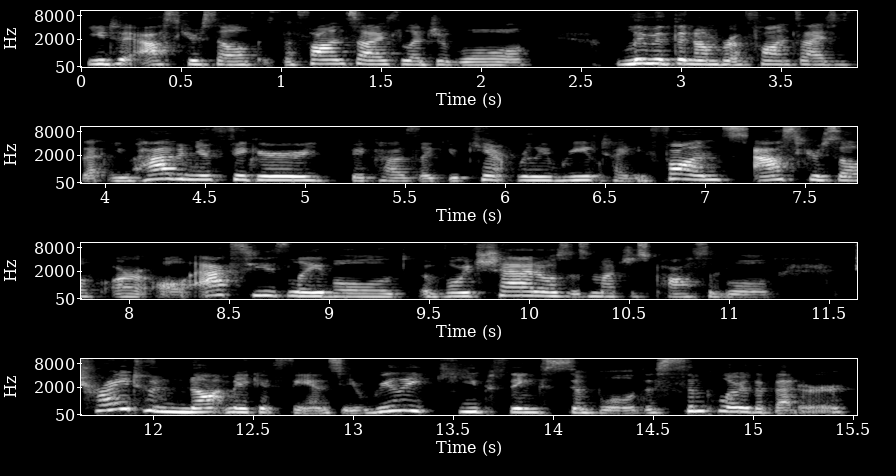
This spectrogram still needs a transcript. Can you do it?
You need to ask yourself, is the font size legible? limit the number of font sizes that you have in your figure because like you can't really read tiny fonts. Ask yourself, are all axes labeled? Avoid shadows as much as possible. Try to not make it fancy. Really keep things simple. The simpler, the better.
